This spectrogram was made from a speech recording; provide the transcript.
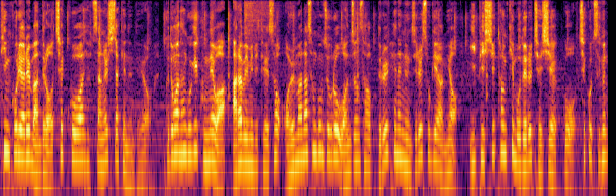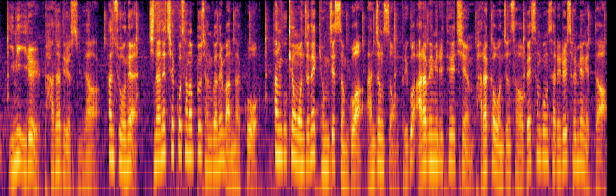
팀 코리아를 만들어 체코와 협상을 시작했는데요. 그동안 한국이 국내와 아랍에미리트에서 얼마나 성공적으로 원전 사업들을 해냈는지를 소개하며 EPC 턴키 모델을 제시했고 체코 측은 이미 이를 받아들였습니다. 한수호는 지난해 체코 산업부 장관을 만났고 한국형 원전의 경제성과 안정성 그리고 아랍에미리트에 지은 바라카 원전 사업의 성공 사례를 설명했다.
